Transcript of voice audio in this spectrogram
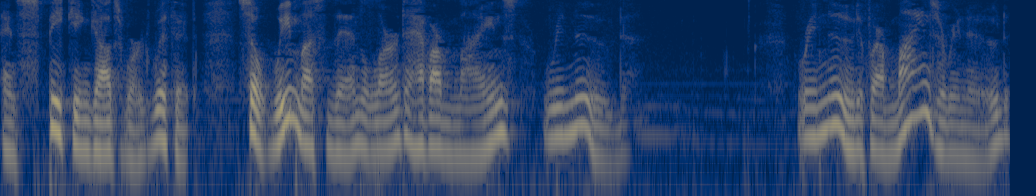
and speaking God's word with it. So we must then learn to have our minds renewed. Renewed. If our minds are renewed,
